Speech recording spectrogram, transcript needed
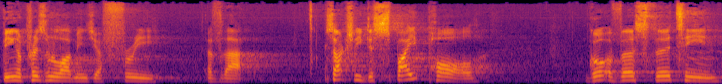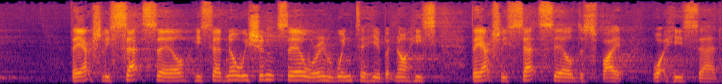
Being a prisoner of the Lord means you're free of that. So, actually, despite Paul, go to verse 13. They actually set sail. He said, No, we shouldn't sail. We're in winter here. But no, he's, they actually set sail despite what he said.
